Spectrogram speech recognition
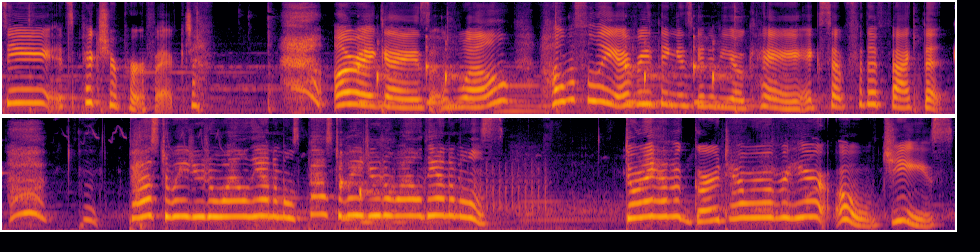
See, it's picture perfect. Alright guys, well, hopefully everything is gonna be okay, except for the fact that passed away due to wild animals, passed away due to wild animals. Don't I have a guard tower over here? Oh, jeez.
